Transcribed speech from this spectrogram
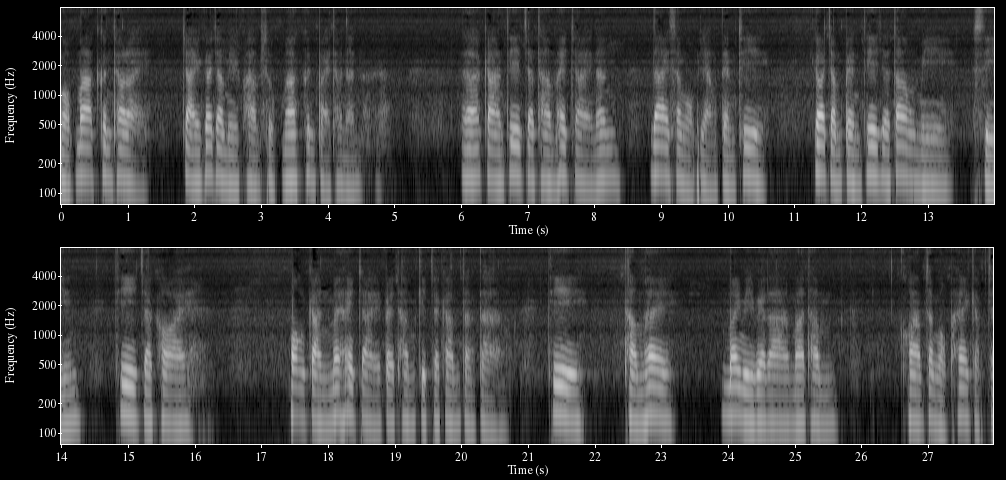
งบมากขึ้นเท่าไหร่ ใจก็จะมีความสุขมากขึ้นไปเท่านั้น และการที่จะทำให้ใจนั้นได้สงบอย่างเต็มที่ ก็จำเป็นที่จะต้องมีศีลที่จะคอยป้องกันไม่ให้ใจไปทำกิจกรรมต่างๆ ที่ทำให้ไม่มีเวลามาทำความสงบให้กับใจ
